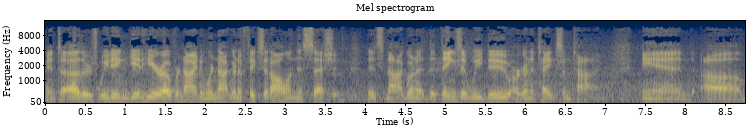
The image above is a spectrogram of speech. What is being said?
and to others, we didn't get here overnight and we're not going to fix it all in this session. It's not going to, the things that we do are going to take some time and um,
